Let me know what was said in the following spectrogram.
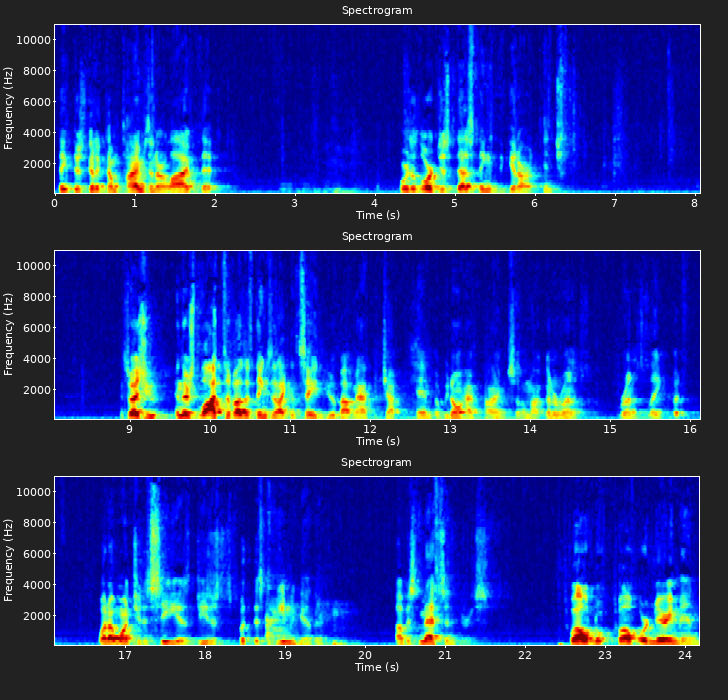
I think there's going to come times in our life that where the Lord just does things to get our attention. So as you and there's lots of other things that I can say to you about Matthew chapter 10, but we don't have time, so I'm not going to run us run us late. But what I want you to see is Jesus put this team together of his messengers, 12, 12 ordinary men,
